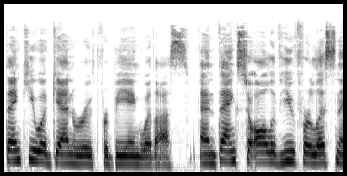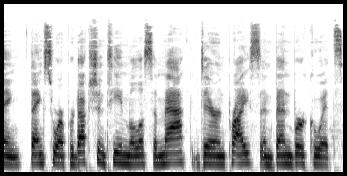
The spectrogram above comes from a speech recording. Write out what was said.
Thank you again, Ruth, for being with us. And thanks to all of you for listening. Thanks to our production team, Melissa Mack, Darren Price, and Ben Berkowitz.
